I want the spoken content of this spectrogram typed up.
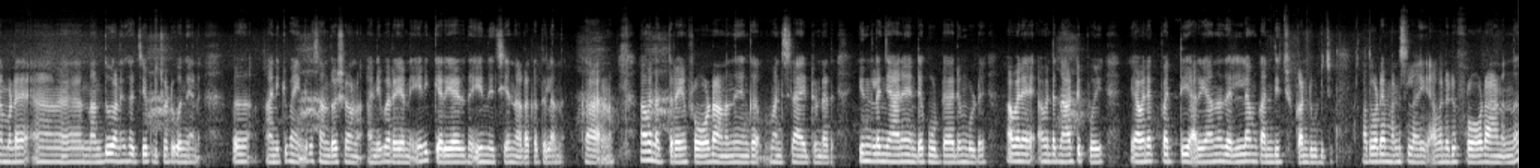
നമ്മുടെ നന്ദു ആണെങ്കിൽ സച്ചിയെ പിടിച്ചോണ്ട് പോകുന്നതാണ്. അനിക്ക് ഭയങ്കര സന്തോഷമാണ്. അനി പറയാണ് എനിക്കറിയായിരുന്നു ഈ നിശ്ചയം നടക്കത്തില്ലെന്ന്. കാരണം അവൻ അത്രയും ഫ്രോഡാണെന്ന് ഞങ്ങൾക്ക് മനസ്സിലായിട്ടുണ്ടായിരുന്നു. ഇന്നലെ ഞാനും എന്റെ കൂട്ടുകാരും കൂടെ അവനെ അവന്റെ നാട്ടിൽ പോയി അവനെ പറ്റി അറിയാവുന്നതെല്ലാം കണ്ടിച്ചു കണ്ടുപിടിച്ചു. അതോടെ മനസ്സിലായി അവനൊരു ഫ്രോഡാണെന്ന്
